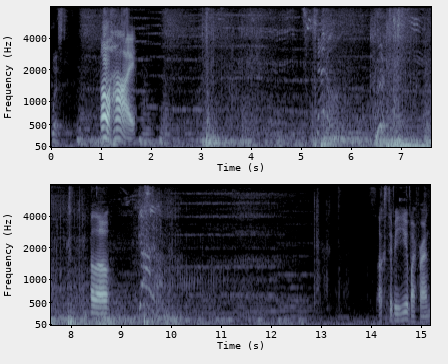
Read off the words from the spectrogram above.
Requested. Oh, hi! Hello. Sucks to be you, my friend.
